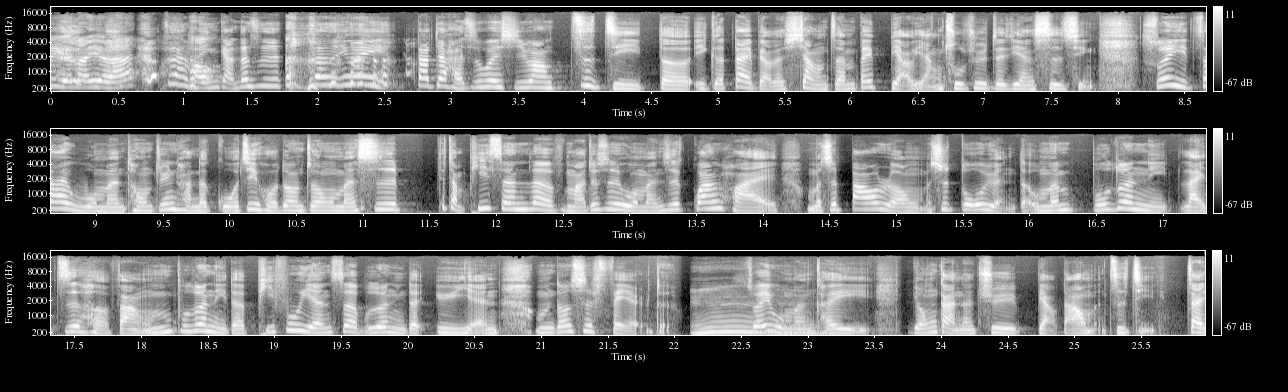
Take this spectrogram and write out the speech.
原来原来。这很敏感，但是但是因为大家还是会希望自己的一个代表的象征被表扬出去这件事情，所以在我们童军团的国际活动中，我们是这种 peace and love 嘛，就是我们是关怀，我们是包容，我们是多元的，我们不论你来自何方，我们不论你的皮肤颜色，不论你的语言，我们都是 fair 的，嗯，所以我们可以勇敢的去表达我们自己。在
